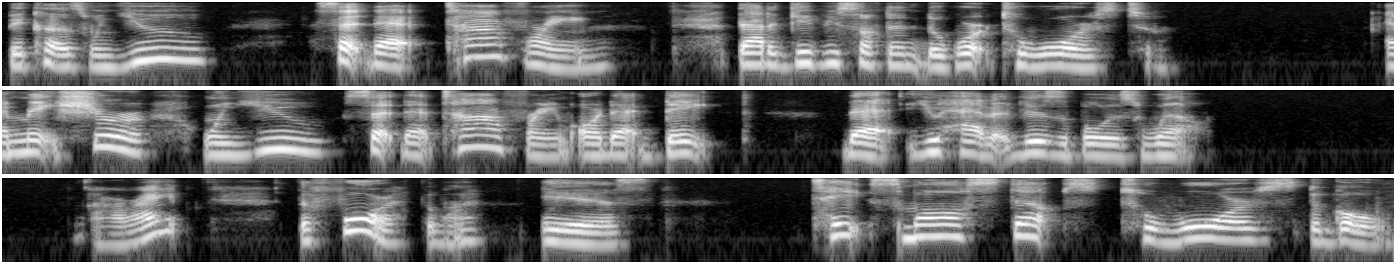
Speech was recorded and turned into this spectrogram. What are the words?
Because when you set that time frame, that'll give you something to work towards to. And make sure when you set that time frame or that date that you have it visible as well. All right. The fourth one is take small steps towards the goal.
